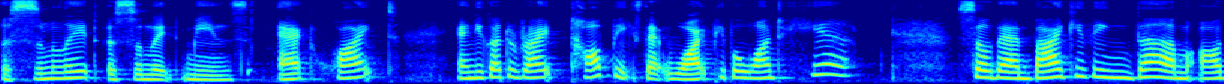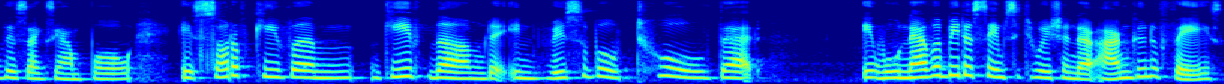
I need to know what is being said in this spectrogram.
assimilate. Assimilate means act white, and you got to write topics that white people want to hear. So then by giving them all this example, it sort of give them, give them the invisible tool that it will never be the same situation that I'm going to face,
